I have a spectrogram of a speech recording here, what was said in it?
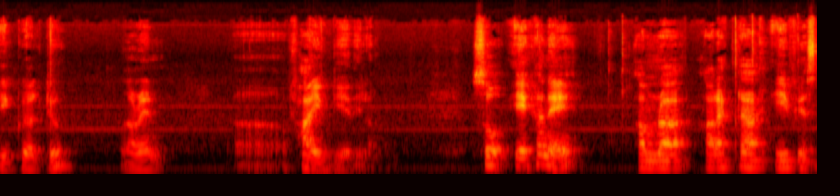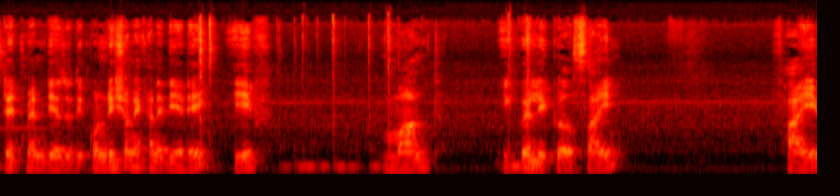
ইকুয়াল টু ধরেন ফাইভ দিয়ে দিলাম। সো এখানে আমরা আর একটা ইফ স্টেটমেন্ট দিয়ে যদি কন্ডিশন এখানে দিয়ে দেই if month equal equal sign five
